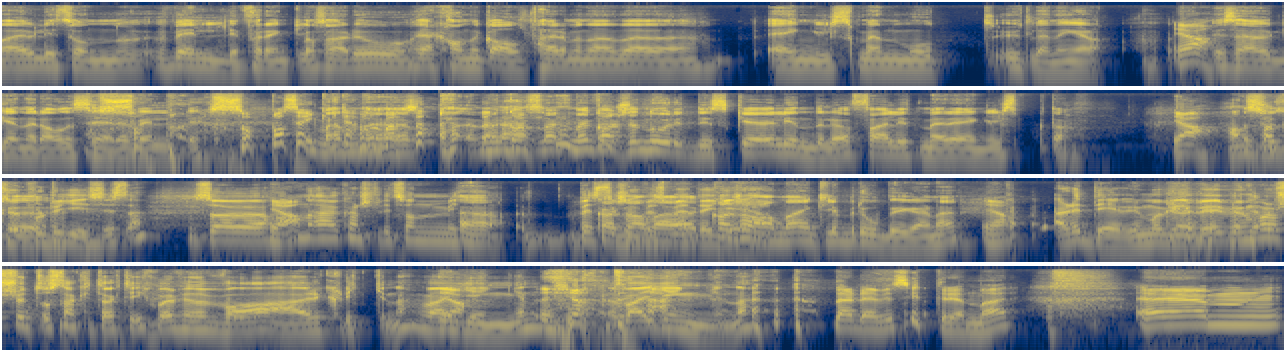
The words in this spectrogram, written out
det er jo litt sånn veldig forenkla, så er det jo Jeg kan ikke alt her, men det er engelskmenn mot utlendinger, da. Ja. Hvis jeg generaliserer veldig. Såpass enkelt! Men, ja, eh, altså. men, men, men kanskje nordiske Lindeløf er litt mer engelsk, da. Ja, Han Jeg snakker jo portugisisk, da. så Ja. han er kanskje litt sånn mitt Ja. beste Kanskje han, er, kanskje han er egentlig brobyggeren her. ja. Er det det vi må begynne vi, Vi må slutte å snakke taktikk. Bare finne Hva er klikkene? Hva er Ja. gjengen? Hva er gjengene? Det er det vi sitter igjen med her. Um,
